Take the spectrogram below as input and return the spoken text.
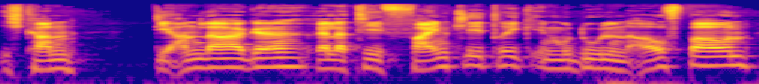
ich kann die Anlage relativ feingliedrig in Modulen aufbauen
